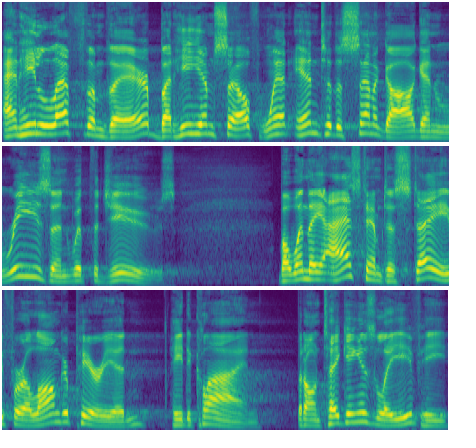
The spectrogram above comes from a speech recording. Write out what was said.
And he left them there, but he himself went into the synagogue and reasoned with the Jews. But when they asked him to stay for a longer period, he declined. But on taking his leave he,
